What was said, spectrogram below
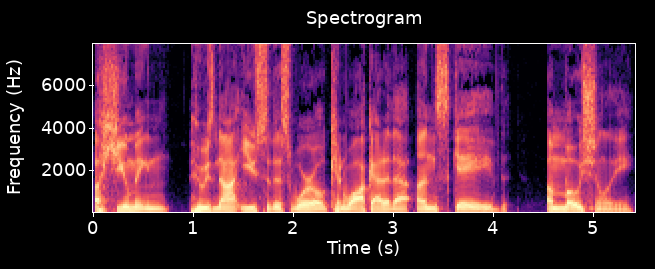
a human who's not used to this world can walk out of that unscathed emotionally.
